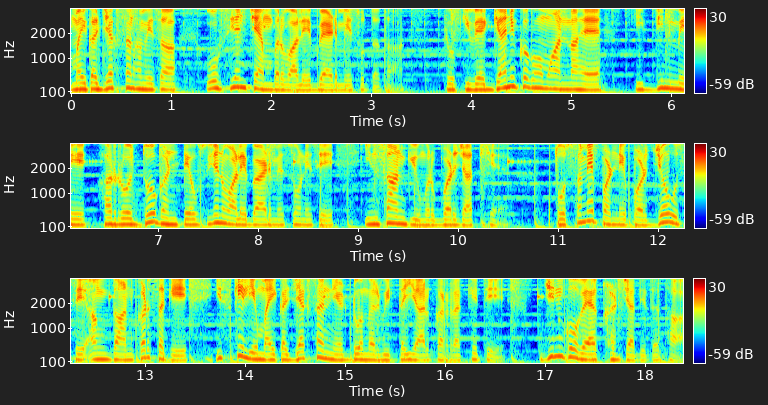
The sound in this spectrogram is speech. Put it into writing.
माइकल जैक्सन हमेशा ऑक्सीजन चैम्बर वाले बेड में सोता था, क्योंकि वैज्ञानिकों का मानना है कि दिन में हर रोज दो घंटे ऑक्सीजन वाले बेड में सोने से इंसान की उम्र बढ़ जाती है। तो समय पड़ने पर जो उसे अंगदान कर सके, इसके लिए माइकल जैक्सन ने डोनर भी तैयार कर रखे थे, जिनको वह खर्चा देता था।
